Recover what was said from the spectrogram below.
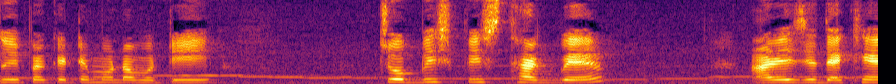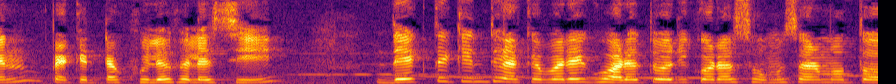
দুই প্যাকেটে মোটামুটি চব্বিশ পিস থাকবে। আর এই যে দেখেন, প্যাকেটটা খুলে ফেলেছি। দেখতে কিন্তু একেবারে ঘরে তৈরি করা সমোসার মতো।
